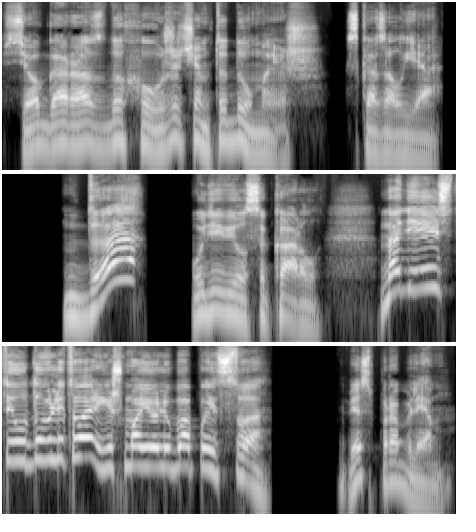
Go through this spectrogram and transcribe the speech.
«Все гораздо хуже, чем ты думаешь», — сказал я. «Да?» — удивился Карл. «Надеюсь, ты удовлетворишь мое любопытство». «Без проблем».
